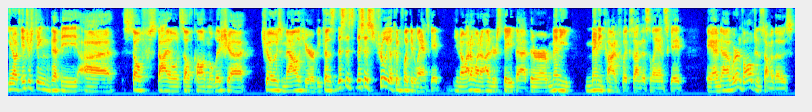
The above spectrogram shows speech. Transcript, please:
You know, it's interesting that the uh, self-styled, self-called militia chose Malheur because this is this is truly a conflicted landscape. You know, I don't want to understate that. There are many many conflicts on this landscape, and uh, we're involved in some of those.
